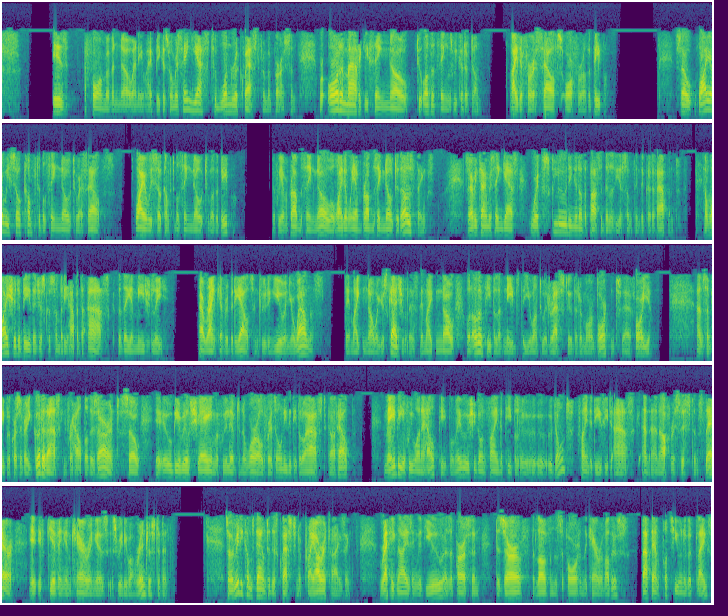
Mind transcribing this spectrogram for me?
is a form of a no anyway, because when we're saying yes to one request from a person, we're automatically saying no to other things we could have done, either for ourselves or for other people. So why are we so comfortable saying no to ourselves? Why are we so comfortable saying no to other people? If we have a problem saying no, well, why don't we have a problem saying no to those things? So every time we're saying yes, we're excluding another possibility of something that could have happened. And why should it be that just because somebody happened to ask that they immediately outrank everybody else, including you and your wellness? They might know what your schedule is. They might know what other people have needs that you want to address to that are more important uh, for you. And some people, of course, are very good at asking for help, others aren't. So it, it would be a real shame if we lived in a world where it's only the people who asked got help. Maybe if we want to help people, maybe we should go and find the people who, who, who don't find it easy to ask and, and offer assistance there if giving and caring is, is really what we're interested in. So it really comes down to this question of prioritizing, recognizing that you as a person deserve the love and the support and the care of others. That then puts you in a good place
